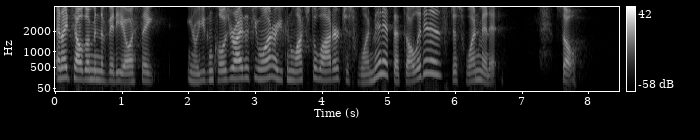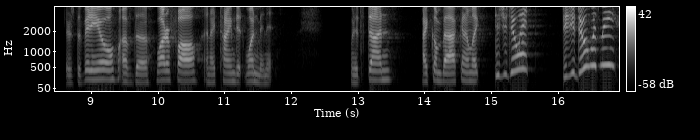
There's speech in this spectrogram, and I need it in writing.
And I tell them in the video, I say, you know, you can close your eyes if you want, or you can watch the water just one minute. That's all it is, just one minute. So there's the video of the waterfall, and I timed it one minute. When it's done, I come back and I'm like, Did you do it? Did you do it with me?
